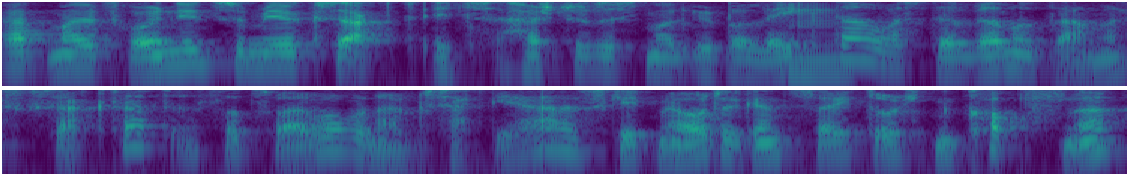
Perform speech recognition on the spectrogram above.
hat meine Freundin zu mir gesagt, jetzt hast du das mal überlegt, mhm. da, was der Werner damals gesagt hat, vor zwei Wochen. Und ich gesagt, ja, das geht mir auch die ganze Zeit durch den Kopf, ne?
